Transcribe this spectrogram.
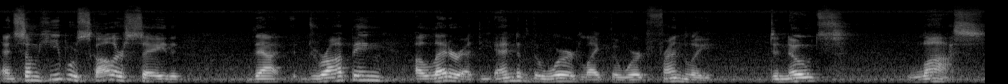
And some Hebrew scholars say that, that dropping a letter at the end of the word, like the word friendly, denotes loss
